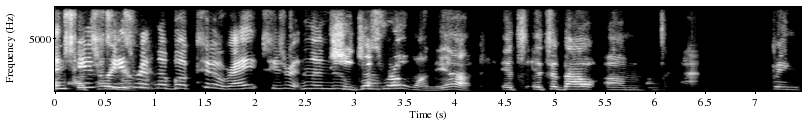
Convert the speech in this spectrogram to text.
and she's she's you, written a book too, right? She's written a new. She just wrote one. Yeah, it's it's about um helping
